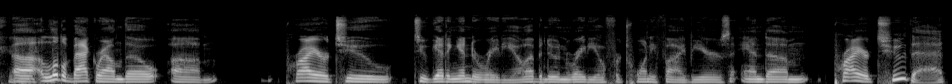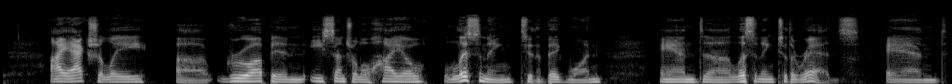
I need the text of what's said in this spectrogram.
uh, a little background though. Um, prior to to getting into radio, I've been doing radio for 25 years, and um, prior to that, I actually uh, grew up in East Central Ohio, listening to the Big One and uh, listening to the Reds. And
